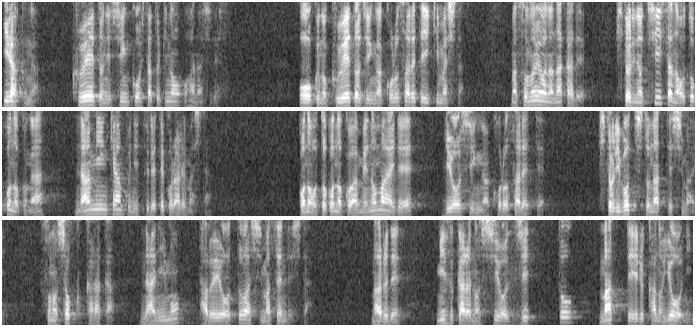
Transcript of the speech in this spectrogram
イラクがクウェートに侵攻した時のお話です。多くのクウェート人が殺されていきました、まあ、そのような中で一人の小さな男の子が難民キャンプに連れてこられました。この男の子は目の前で両親が殺されて一りぼっちとなってしまいそのショックからか何も食べようとはしませんでした。まるで自らの死をじっと待っているかのように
